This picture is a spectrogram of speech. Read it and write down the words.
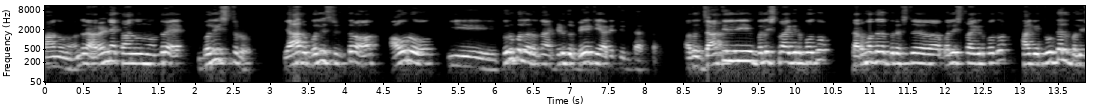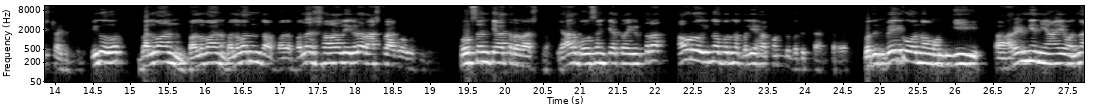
ಕಾನೂನು, ಅಂದ್ರೆ ಅರಣ್ಯ ಕಾನೂನು ಅಂದ್ರೆ ಬಲಿಷ್ಠರು. ಯಾರು ಬಲಿಷ್ಠರಿರ್ತಾರೋ ಅವರು ಈ ದುರ್ಬಲರನ್ನ ಹಿಡಿದು ಬೇಟೆಯಾಡಿ ತಿಂತಾ ಇರ್ತಾರೆ. ಅದು ಜಾತಿಲಿ ಬಲಿಷ್ಠರಾಗಿರ್ಬೋದು ಧರ್ಮದಲ್ಲಿ ಬಲಿಷ್ಠ ಆಗಿರ್ಬೋದು ಹಾಗೆ ದುಡ್ಡಲ್ಲಿ ಬಲಿಷ್ಠರಾಗಿರ್ಬೋದು. ಇದು ಬಲವಾನ್ ಬಲವಾನ್, ಬಲವಂತ, ಬಲ, ಬಲಶಾಲಿಗಳ ರಾಷ್ಟ್ರ ಆಗೋಗುತ್ತೆ ಬಹುಸಂಖ್ಯಾತರ ರಾಷ್ಟ್ರ. ಯಾರು ಬಹುಸಂಖ್ಯಾತರಾಗಿರ್ತಾರ ಅವರು ಇನ್ನೊಬ್ಬರನ್ನ ಬಲಿ ಹಾಕೊಂಡು ಬದುಕ್ತಾ ಇರ್ತಾರೆ. ಬದುಕಬೇಕು ಅನ್ನೋ ಒಂದು ಈ ಅರಣ್ಯ ನ್ಯಾಯವನ್ನ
